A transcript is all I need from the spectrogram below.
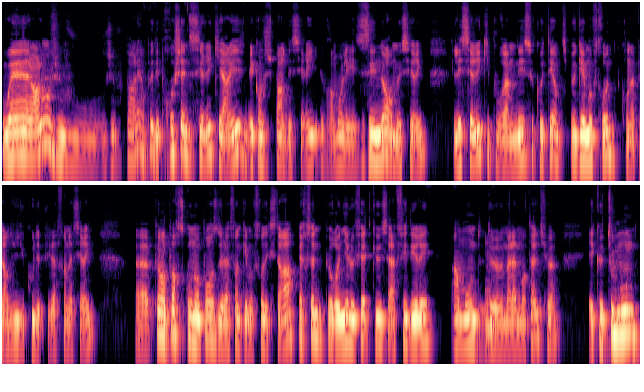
Ouais, alors là, je vais, vous, je vais vous parler un peu des prochaines séries qui arrivent, mais quand je parle des séries, vraiment les énormes séries, les séries qui pourraient amener ce côté un petit peu Game of Thrones qu'on a perdu du coup depuis la fin de la série. Euh, peu importe ce qu'on en pense de la fin de Game of Thrones, etc., personne ne peut renier le fait que ça a fédéré un monde de malade mental, tu vois, et que tout le monde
